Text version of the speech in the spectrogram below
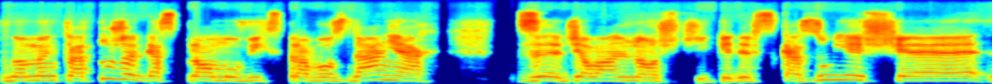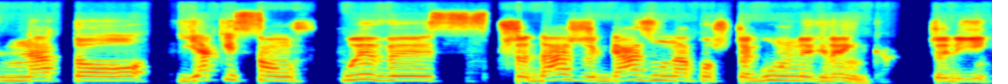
w nomenklaturze Gazpromu, w ich sprawozdaniach z działalności, kiedy wskazuje się na to, jakie są wpływy sprzedaży gazu na poszczególnych rynkach, czyli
